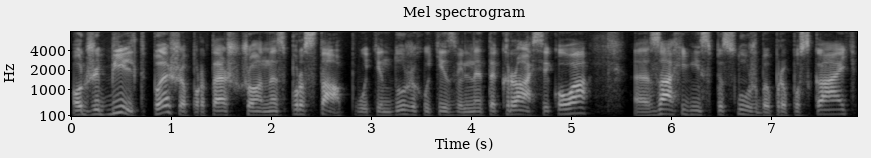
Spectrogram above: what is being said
Отже, Більд пише про те, що неспроста Путін дуже хотів звільнити Красікова. Е, Західні спецслужби припускають,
